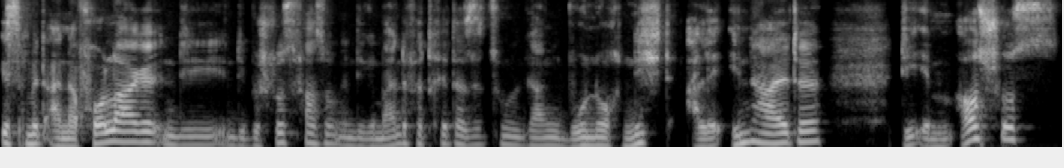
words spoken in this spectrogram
ist mit einer Vorlage in die, in die Beschlussfassung, in die Gemeindevertretersitzung gegangen, wo noch nicht alle Inhalte, die im Ausschuss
